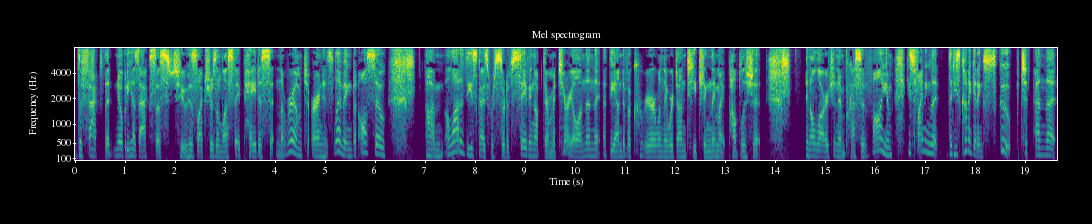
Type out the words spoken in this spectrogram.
the fact that nobody has access to his lectures unless they pay to sit in the room to earn his living, but also um, a lot of these guys were sort of saving up their material, and then at the end of a career, when they were done teaching, they might publish it in a large and impressive volume. He's finding that that he's kind of getting scooped, and that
